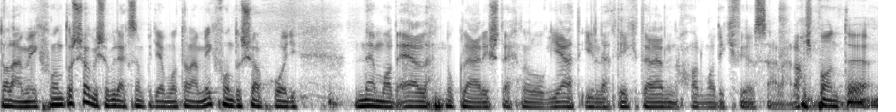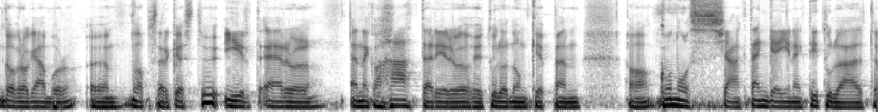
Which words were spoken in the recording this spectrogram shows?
talán még fontosabb, és a világ szempontjából talán még fontosabb, hogy nem ad el nukleáris technológiát illetéktelen harmadik fél számára. És pont Gavra Gábor lapszerkesztő írt erről ennek a hátteréről, hogy tulajdonképpen a gonoszság tengelyének titulált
